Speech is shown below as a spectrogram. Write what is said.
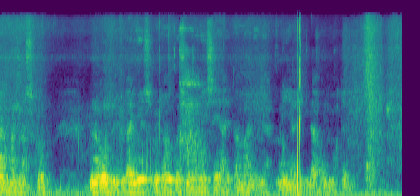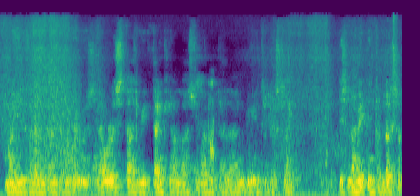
نعمل نشكر نعوذ بالله من شرور أنفسنا ومن سيئات أعمالنا من يهده الله المهتدي من يضلل فلن تجد له I will start with thanking Allah subhanahu wa ta'ala and do introduction, Islamic introduction.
